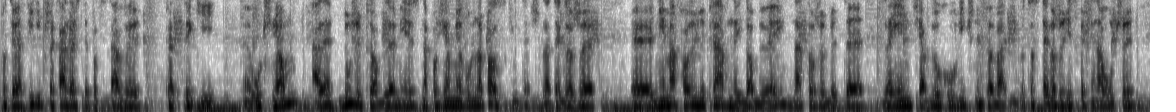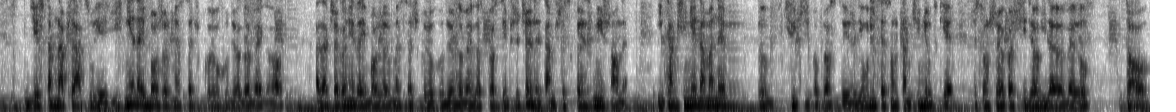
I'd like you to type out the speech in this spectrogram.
potrafili przekazać te podstawy praktyki e, uczniom, ale duży problem jest na poziomie ogólnopolskim też, dlatego że e, nie ma formy prawnej dobrej na to, żeby te zajęcia w ruchu ulicznym prowadzić. Bo co z tego, że dziecko się nauczy gdzieś tam na placu jeździć, nie najboże w miasteczku ruchu drogowego, a dlaczego nie daj Boże w miasteczku ruchu drogowego? Z prostej przyczyny. Tam wszystko jest zmniejszone i tam się nie da manewrów ćwiczyć po prostu. Jeżeli ulice są tam cieniutkie, czy są szerokości drogi dla rowerów, to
